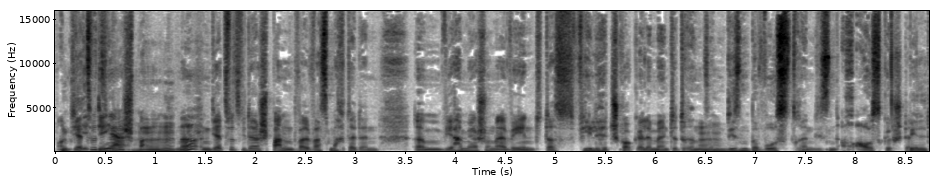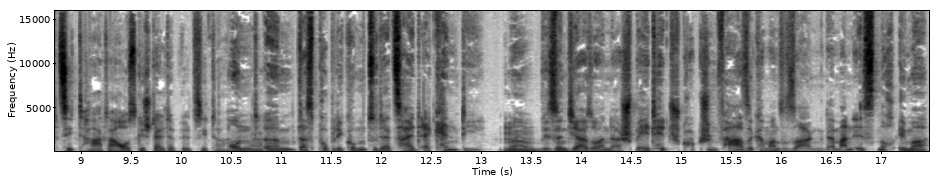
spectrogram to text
Und jetzt wird's Ja, wieder spannend, ne? Und jetzt wird's wieder spannend, weil was macht er denn? Ähm, wir haben ja schon erwähnt, dass viele Hitchcock-Elemente drin sind. Die sind bewusst drin, die sind auch ausgestellt. Bildzitate, ausgestellte Bildzitate. Und ja. ähm, das Publikum zu der Zeit erkennt die. Ne? Wir sind ja so in der spät-Hitchcockschen Phase, kann man so sagen. Der Mann ist noch immer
